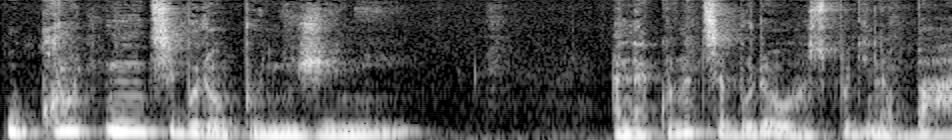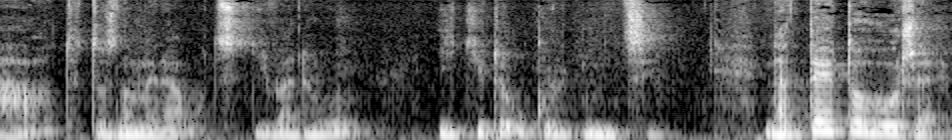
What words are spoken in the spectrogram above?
Ukrutníci budou ponížení a nakonec se budou hospodina bát, to znamená uctívat ho, i tito ukrutníci. Na této hoře,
